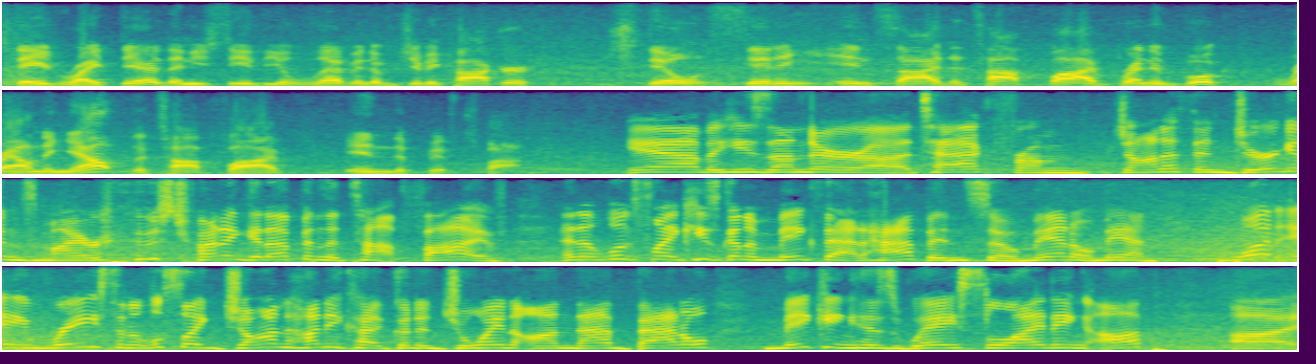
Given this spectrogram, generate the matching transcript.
stayed right there. Then you see the 11 of Jimmy Cocker still sitting inside the top five. Brendan Book rounding out the top five in the fifth spot. Yeah, but he's under uh, attack from Jonathan Jurgensmeyer, who's trying to get up in the top five. And it looks like he's going to make that happen. So, man, oh, man, what a race. And it looks like John Honeycutt going to join on that battle, making his way, sliding up uh,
